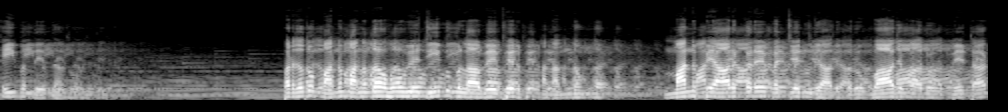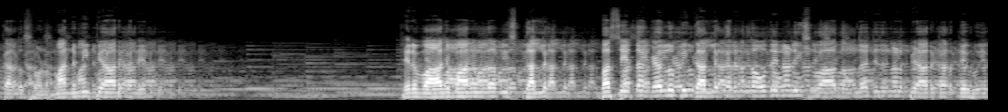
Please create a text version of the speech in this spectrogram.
ਕਈ ਬੰਦੇ ਇਦਾਂ ਸੋਚਦੇ। ਪਰ ਜਦੋਂ ਮਨ ਮੰਨਦਾ ਹੋਵੇ ਜੀਭ ਬੁਲਾਵੇ ਫਿਰ ਆਨੰਦ ਆਉਂਦਾ ਹੈ। ਮਨ ਪਿਆਰ ਕਰੇ ਬੱਚੇ ਨੂੰ ਯਾਦ ਕਰੋ ਬਾਜ ਮਾਰੋ ਬੇਟਾ ਗੱਲ ਸੁਣ ਮਨ ਵੀ ਪਿਆਰ ਕਰੇ। ਫਿਰ ਆਵਾਜ਼ ਮਾਰਨ ਦਾ ਵੀ ਗੱਲ ਬਸ ਇਦਾਂ ਕਹਿ ਲਓ ਵੀ ਗੱਲ ਕਰਨ ਦਾ ਉਹਦੇ ਨਾਲ ਹੀ ਸਵਾਦ ਆਉਂਦਾ ਜਿਹਦੇ ਨਾਲ ਪਿਆਰ ਕਰਦੇ ਹੋਏ।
